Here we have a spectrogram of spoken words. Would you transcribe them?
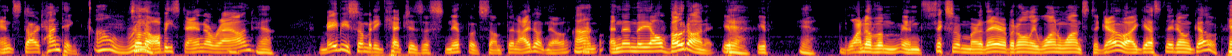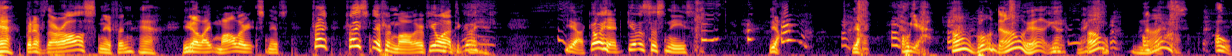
and start hunting. Oh, really? So they'll all be standing around. Yeah. Maybe somebody catches a sniff of something. I don't know. Huh? And, and then they all vote on it. If, Yeah. if Yeah. One of them and six of them are there, but only one wants to go, I guess they don't go. Yeah. But if they're all sniffing, Yeah. you know, like Mahler sniffs, try try sniffing Mahler if you want to. Go ahead. Yeah, go ahead. Give us a sneeze. Yeah. Yeah. Oh yeah. Oh, well, no. Yeah. yeah. Oh, nice. Oh, nice. Oh.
